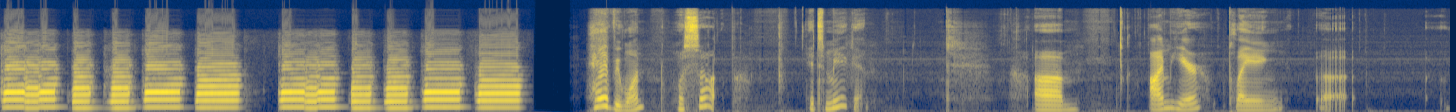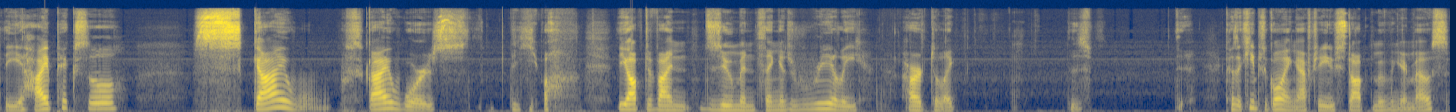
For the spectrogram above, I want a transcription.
Hey everyone, what's up? It's me again. Um, I'm here playing uh, the Hypixel Sky Sky Wars. The, oh, the OptiFine zoom in thing is really hard to like this because it keeps going after you stop moving your mouse.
